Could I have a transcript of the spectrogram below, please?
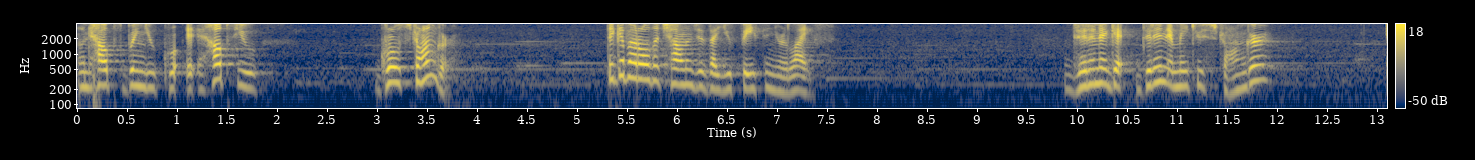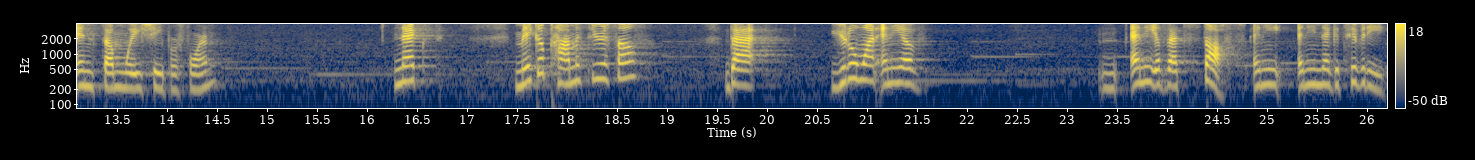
and helps bring you it helps you grow stronger. Think about all the challenges that you face in your life. Didn't it get didn't it make you stronger in some way shape or form? Next, make a promise to yourself that you don't want any of any of that stuff, any any negativity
